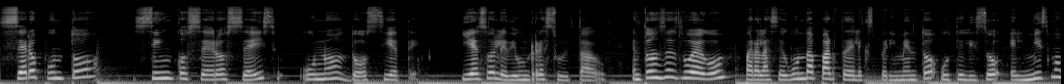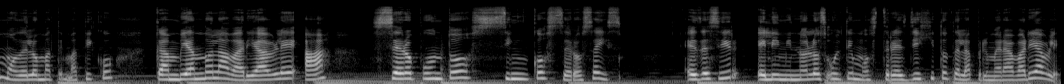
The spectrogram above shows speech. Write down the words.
0.506127 y eso le dio un resultado. Entonces luego, para la segunda parte del experimento, utilizó el mismo modelo matemático cambiando la variable a 0.506, es decir, eliminó los últimos tres dígitos de la primera variable.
